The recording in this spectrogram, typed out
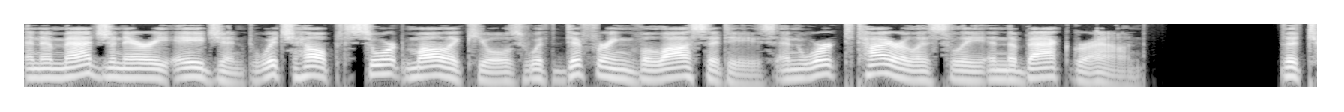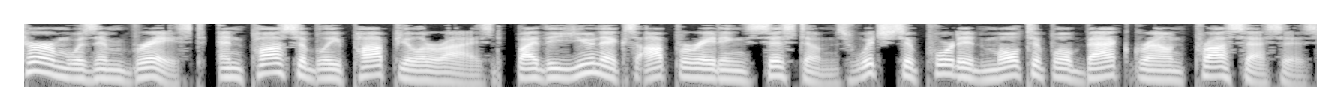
an imaginary agent which helped sort molecules with differing velocities and worked tirelessly in the background. The term was embraced, and possibly popularized, by the Unix operating systems which supported multiple background processes.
